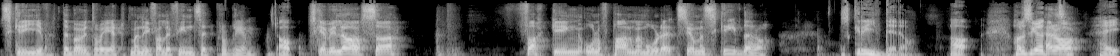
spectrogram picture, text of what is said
skriv. Det behöver inte vara ert, men ifall det finns ett problem. Ja, Ska vi lösa fucking Olof Palme-mordet? Så ja, men skriv det då. skriv det då. Ja, ha det så gött. Hej då. Hej.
